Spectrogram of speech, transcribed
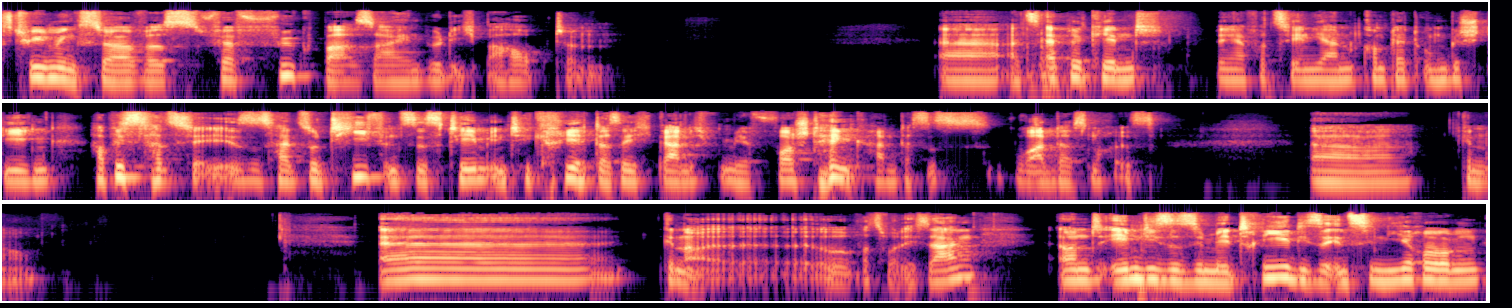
Streaming-Service verfügbar sein, würde ich behaupten. Äh, als Apple-Kind bin ja vor zehn Jahren komplett umgestiegen, habe ich ist es halt so tief ins System integriert, dass ich gar nicht mir vorstellen kann, dass es woanders noch ist. Äh, genau. Äh, genau, äh, was wollte ich sagen? Und eben diese Symmetrie, diese Inszenierung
